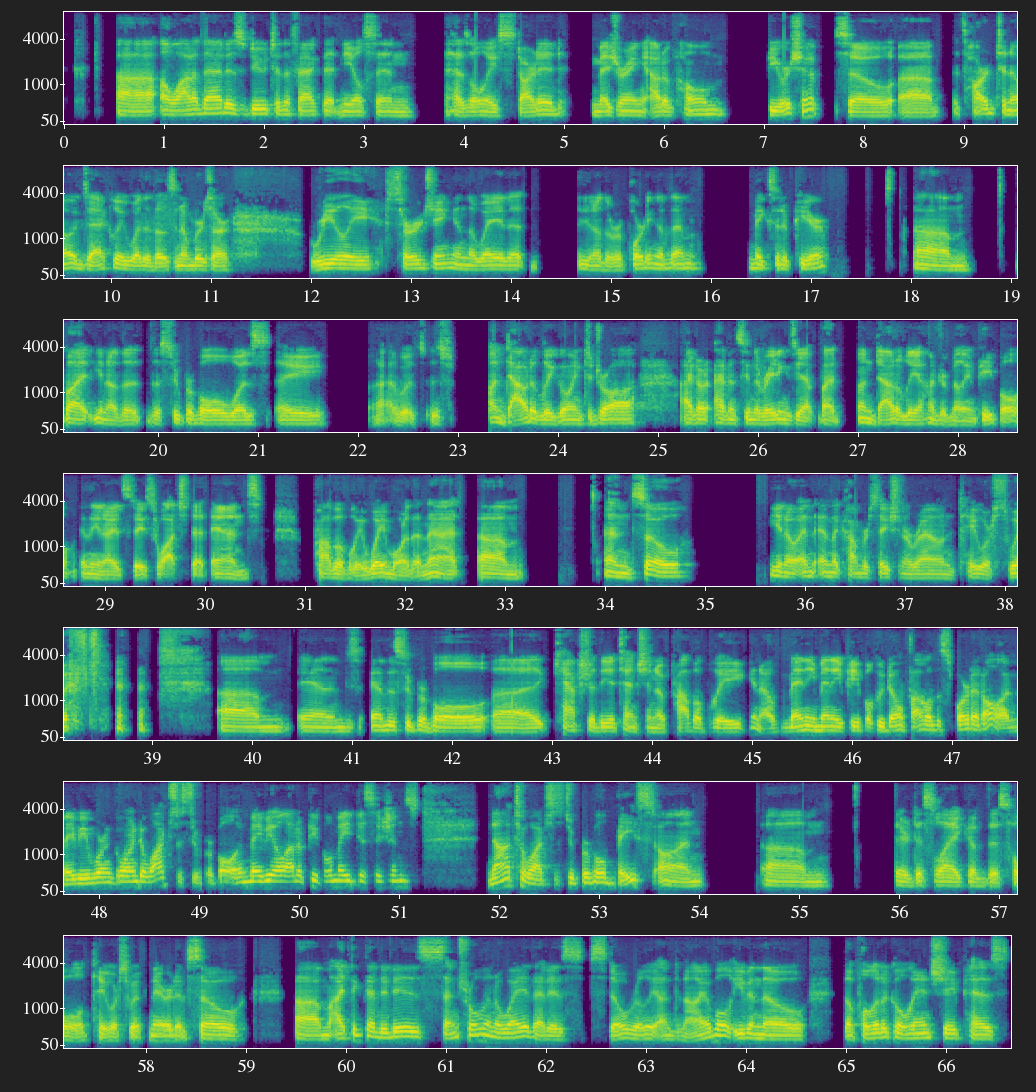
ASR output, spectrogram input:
Uh, a lot of that is due to the fact that Nielsen has only started measuring out of home viewership. So uh, it's hard to know exactly whether those numbers are really surging in the way that you know the reporting of them makes it appear. Um, but you know, the the Super Bowl was a uh, was is undoubtedly going to draw. I don't I haven't seen the ratings yet, but undoubtedly 100 million people in the United States watched it, and probably way more than that. Um, and so, you know, and and the conversation around Taylor Swift. um, and and the Super Bowl uh, captured the attention of probably you know many many people who don't follow the sport at all, and maybe weren't going to watch the Super Bowl, and maybe a lot of people made decisions not to watch the Super Bowl based on um, their dislike of this whole Taylor Swift narrative. So. Um, I think that it is central in a way that is still really undeniable, even though the political landscape has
